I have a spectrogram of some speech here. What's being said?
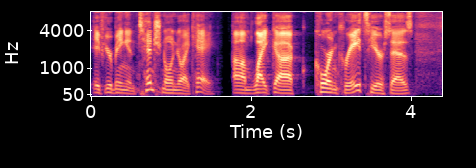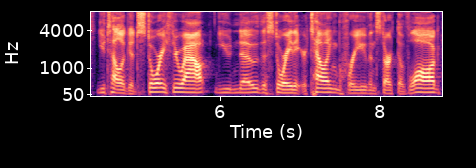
if you're being intentional and you're like, hey, um, like uh, Corin creates here says, you tell a good story throughout. You know the story that you're telling before you even start the vlog.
